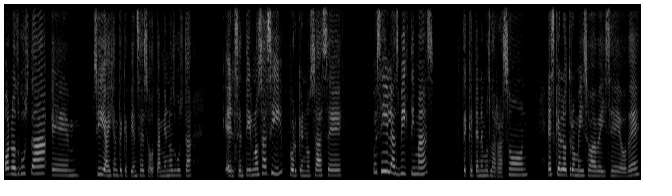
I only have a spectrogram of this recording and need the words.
o nos gusta. em, sí, hay gente que piensa eso. O también nos gusta el sentirnos así porque nos hace. Pues sí, las víctimas, de que tenemos la razón. Es que el otro me hizo A, B y C o D.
